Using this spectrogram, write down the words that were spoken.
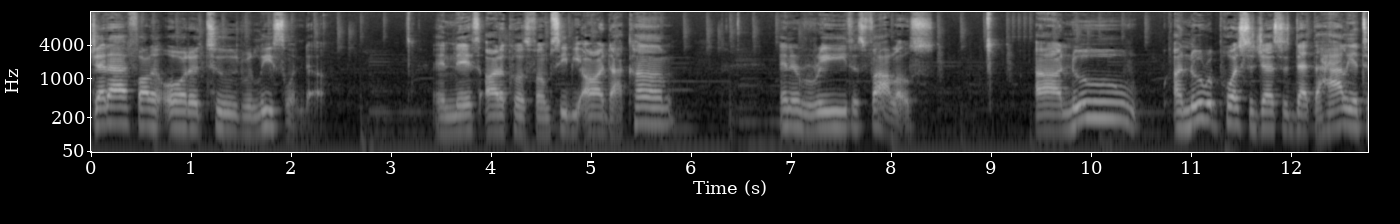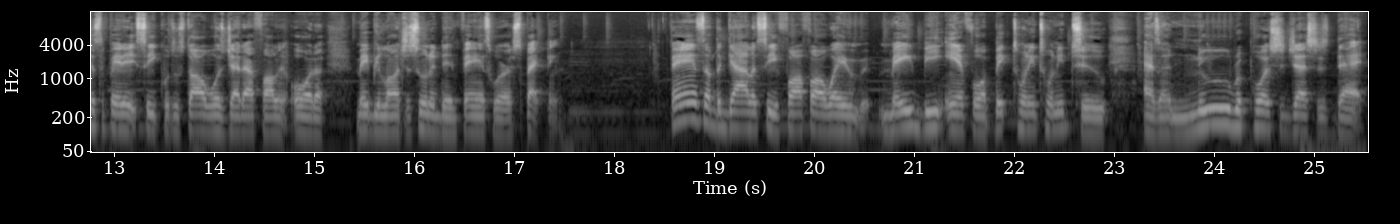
Jedi Fallen Order 2 release window. And this article is from CBR.com, and it reads as follows: A new a new report suggests that the highly anticipated sequel to Star Wars Jedi Fallen Order may be launched sooner than fans were expecting. Fans of the galaxy far, far away may be in for a big 2022 as a new report suggests that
